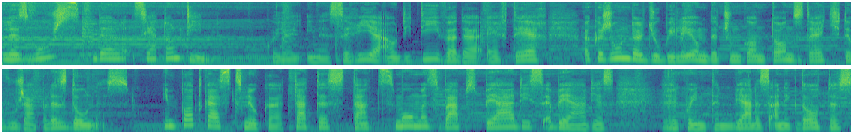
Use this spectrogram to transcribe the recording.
Les vuschs del Siatontin, quei è una serie auditiva da RTR a cagiun del jubileum de 50 ans dretg de vujar per les donas. In podcast nuca tatas, tats, momes, babs, beadis e beadias requenten biales anecdotas,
